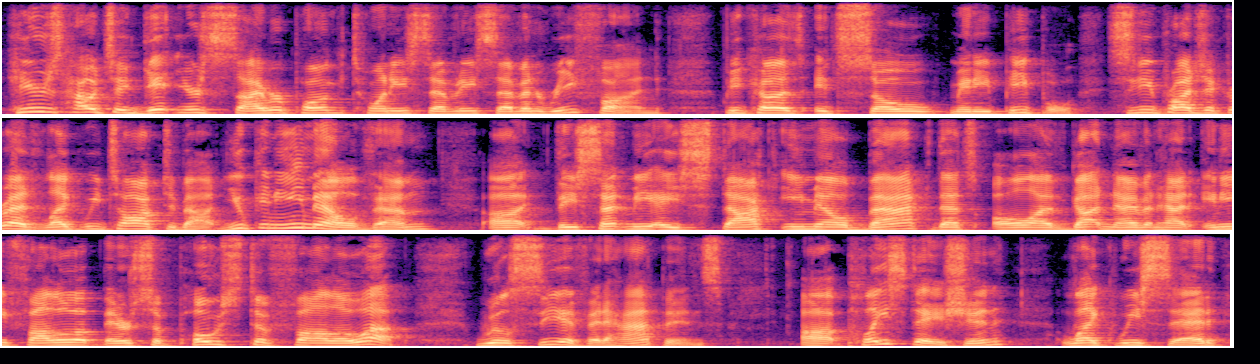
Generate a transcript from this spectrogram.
Here's how to get your Cyberpunk 2077 refund because it's so many people. CD Projekt Red, like we talked about, you can email them. Uh, they sent me a stock email back. That's all I've gotten. I haven't had any follow up. They're supposed to follow up. We'll see if it happens. Uh, PlayStation, like we said,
